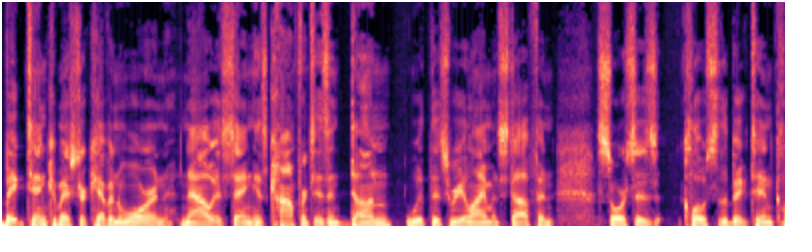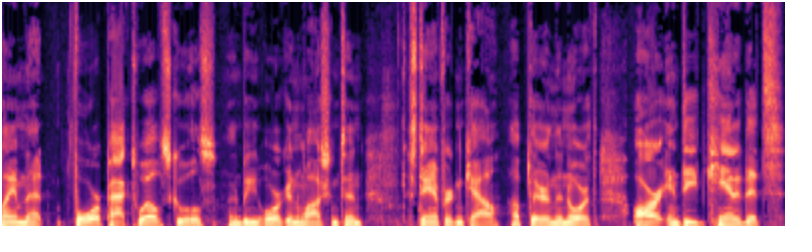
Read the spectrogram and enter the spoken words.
Big Ten Commissioner Kevin Warren now is saying his conference isn't done with this realignment stuff, and sources close to the Big Ten claim that four Pac 12 schools, that'd be Oregon, Washington, Stanford, and Cal, up there in the north, are indeed candidates.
